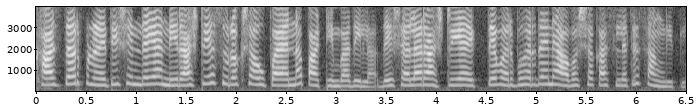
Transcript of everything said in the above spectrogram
खासदार प्रणिती शिंदे यांनी राष्ट्रीय सुरक्षा उपायांना पाठिंबा दिला. देशाला राष्ट्रीय एकतेवर भर देणे आवश्यक असल्याचे सांगितले.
